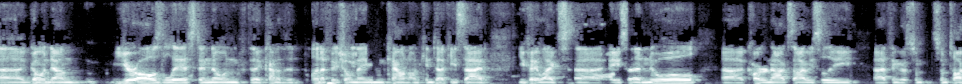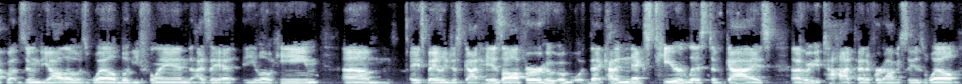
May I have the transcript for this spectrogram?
uh, going down your all's list and knowing the kind of the unofficial name count on Kentucky's side, UK likes uh, Asa Newell, uh, Carter Knox, obviously. I think there's some some talk about Zoom Diallo as well, Boogie Fland, Isaiah Elohim. Um, Ace Bailey just got his offer. Who that kind of next tier list of guys uh, who you Tahad Pettiford obviously as well.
